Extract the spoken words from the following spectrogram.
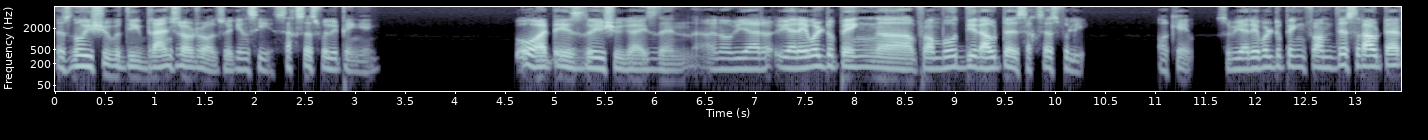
there's no issue with the branch router also you can see successfully pinging. What is the issue guys then? I know we are we are able to ping uh, from both the routers successfully. Okay so we are able to ping from this router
